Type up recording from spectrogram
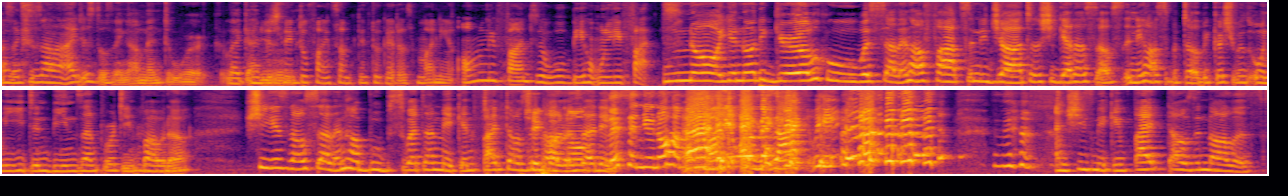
i was like susanna i just don't think i'm meant to work like i You just need to find something to get us money. Only fans will be only fat. no you know the girl who was selling her fats in the jar till she get herself in the hospital because she was only eating beans and protein Mm-hmm. She is now selling her boob sweat and making five thousand dollars a day Listen, you know how much money exactly. and she's making five thousand dollars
